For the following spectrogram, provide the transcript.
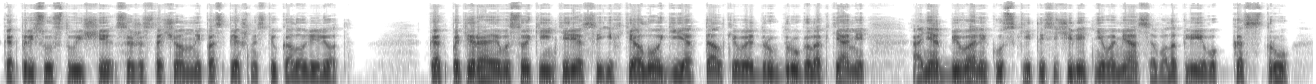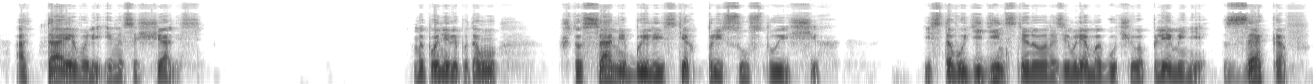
как присутствующие с ожесточенной поспешностью кололи лед, как, попирая высокие интересы их теологии отталкивая друг друга локтями, они отбивали куски тысячелетнего мяса, волокли его к костру, оттаивали и насыщались. Мы поняли потому, что сами были из тех присутствующих, из того единственного на земле могучего племени зеков,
